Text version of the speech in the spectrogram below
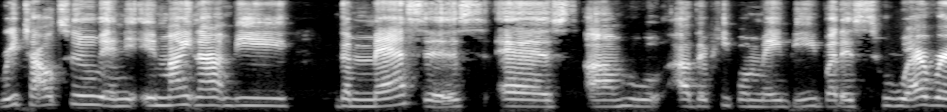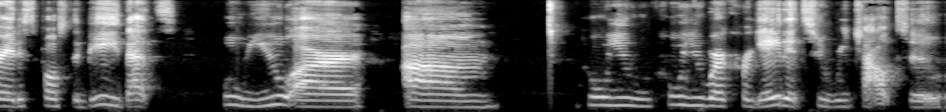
reach out to, and it might not be the masses as um, who other people may be, but it's whoever it is supposed to be. That's who you are, um, who you who you were created to reach out to,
